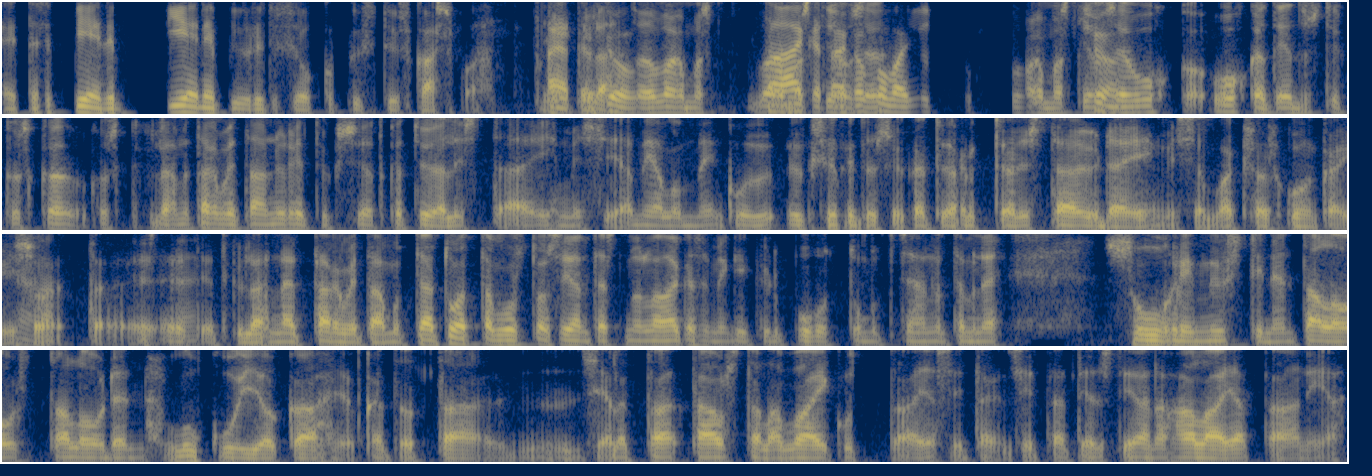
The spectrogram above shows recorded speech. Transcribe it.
että se pieni, pienempi yritysjoukko pystyisi kasvamaan. Ajatellaan. Joo, varmasti, varmasti Tämä on aika kova juttu. Varmasti se on, on se uhka, uhka tietysti, koska, koska kyllä me tarvitaan yrityksiä, jotka työllistää ihmisiä mieluummin kuin yksi yritys, joka työllistää yhden ihmisen, vaikka se olisi kuinka iso. Ja, että, et, et, kyllähän näitä tarvitaan. Mutta tämä tuottavuus tosiaan, tästä me ollaan aikaisemminkin kyllä puhuttu, mutta sehän on tämmöinen suuri mystinen talous, talouden luku, joka, joka tota, siellä ta- taustalla vaikuttaa ja sitä, sitä tietysti aina halajataan. Ja,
